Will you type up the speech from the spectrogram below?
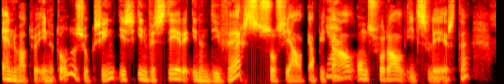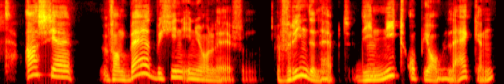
En wat we in het onderzoek zien, is investeren in een divers sociaal kapitaal ons vooral iets leert. Hè. Als jij van bij het begin in jouw leven vrienden hebt die Hm. niet op jou lijken,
